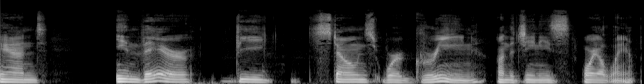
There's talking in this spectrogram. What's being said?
And in there, the stones were green on the genie's oil lamp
